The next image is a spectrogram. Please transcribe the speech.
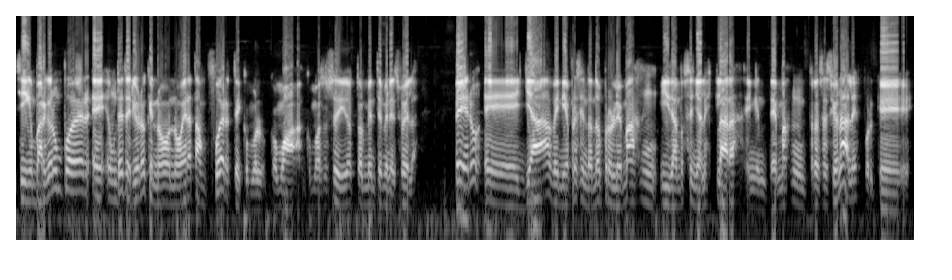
Sin embargo, era un poder, eh, un deterioro que no, no era tan fuerte como, como, ha, como ha sucedido actualmente en Venezuela, pero eh, ya venía presentando problemas mm, y dando señales claras en, temas mm, transaccionales, porque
